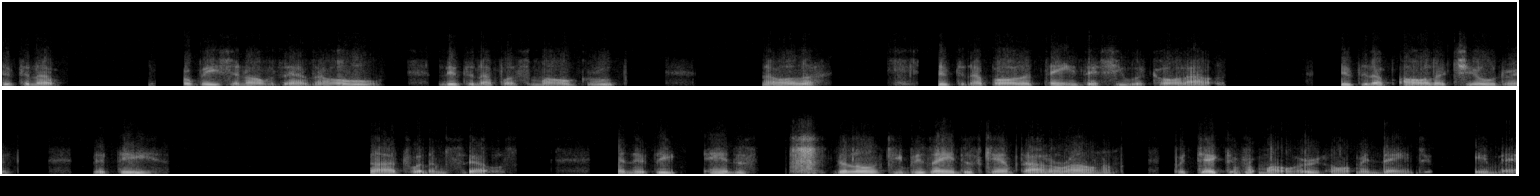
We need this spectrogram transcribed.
Lifting up probation officer as a whole, lifting up a small group, and all the lifting up all the things that she would call out, lifted up all the children that they died for themselves, and that the angels, the Lord keep His angels camped out around them, protect them from all hurt, harm, and danger. Amen.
